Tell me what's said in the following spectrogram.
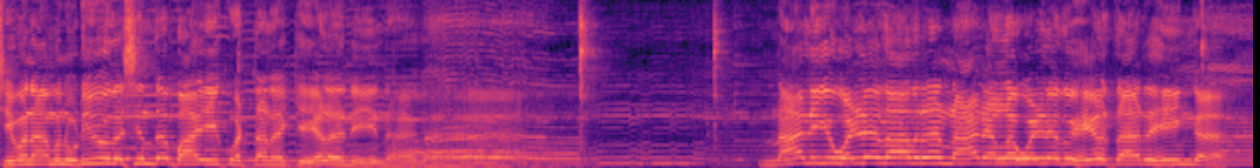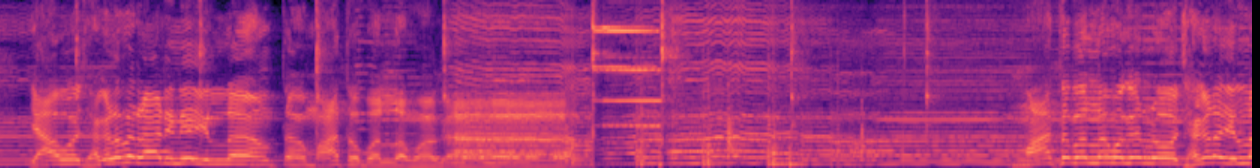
ಶಿವನಾಮನ ಉಡಿಯುವುದಶಿಂದ ಬಾಯಿ ಕೊಟ್ಟನ ಕೇಳ ನೀನಾಗ. ನಾಲಿಗೆ ಒಳ್ಳೇದಾದ್ರೆ ನಾಡೆಲ್ಲ ಒಳ್ಳೇದು ಹೇಳ್ತಾರೆ ಹಿಂಗ. ಯಾವ ಜಗಳದ ರಾಡಿನೇ ಇಲ್ಲ ಅಂತ ಮಾತು ಬಲ್ಲ ಮಗ. ಮಾತು ಬಲ್ಲ ಮಗ ರೋ ಜಗಳ ಇಲ್ಲ.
